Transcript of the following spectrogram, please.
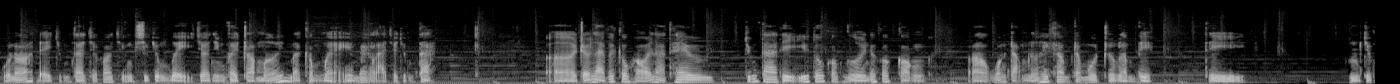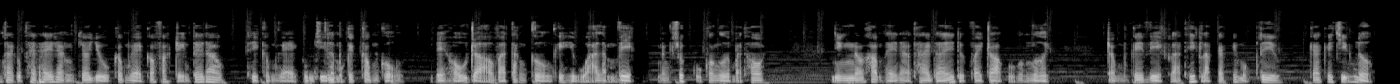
của nó để chúng ta cho có những sự chuẩn bị cho những vai trò mới mà công nghệ mang lại cho chúng ta uh, trở lại với câu hỏi là theo chúng ta thì yếu tố con người nó có còn uh, quan trọng nữa hay không trong môi trường làm việc? Thì chúng ta cũng thể thấy rằng cho dù công nghệ có phát triển tới đâu thì công nghệ cũng chỉ là một cái công cụ để hỗ trợ và tăng cường cái hiệu quả làm việc năng suất của con người mà thôi. Nhưng nó không thể nào thay thế được vai trò của con người trong cái việc là thiết lập các cái mục tiêu các cái chiến lược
